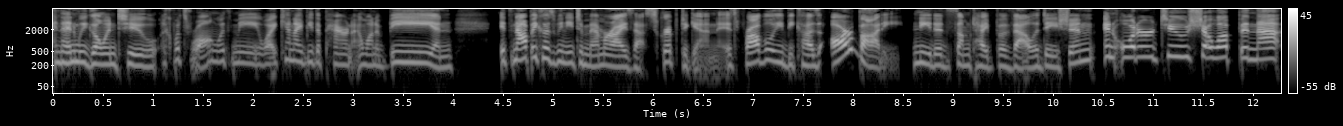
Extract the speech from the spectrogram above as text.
And then we go into like, what's wrong with me? Why can't I be the parent I want to be? And it's not because we need to memorize that script again. It's probably because our body needed some type of validation in order to show up in that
